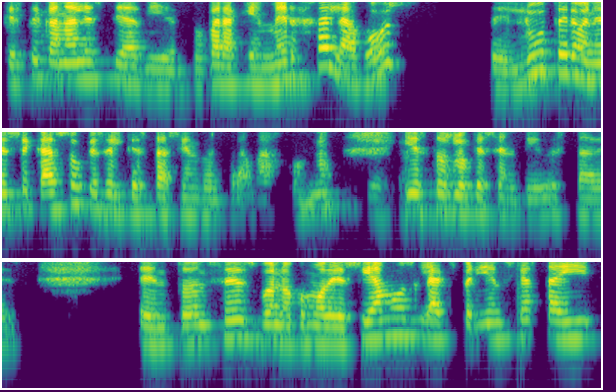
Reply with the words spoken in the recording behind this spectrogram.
que este canal esté abierto para que emerja la voz del útero en ese caso, que es el que está haciendo el trabajo, ¿no? Y esto es lo que he sentido esta vez. Entonces, bueno, como decíamos, la experiencia está ahí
